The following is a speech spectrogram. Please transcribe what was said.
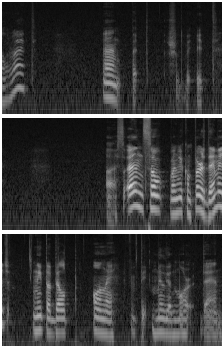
Alright. And that should be it. Uh, so, and so when we compare damage, Nita dealt only 50 million more than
